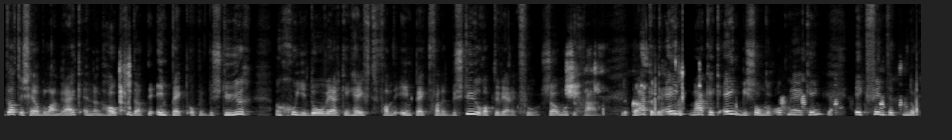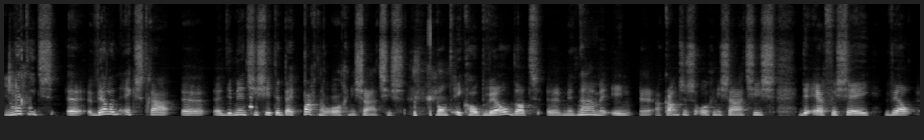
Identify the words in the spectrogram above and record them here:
Dat is heel belangrijk. En dan hoop je dat de impact op het bestuur een goede doorwerking heeft van de impact van het bestuur op de werkvloer. Zo moet het gaan. Maak ik, één, maak ik één bijzondere opmerking. Ik vind het nog net iets, uh, wel een extra uh, dimensie zitten bij partnerorganisaties. Want ik hoop wel dat met name in accountantsorganisaties de RVC wel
